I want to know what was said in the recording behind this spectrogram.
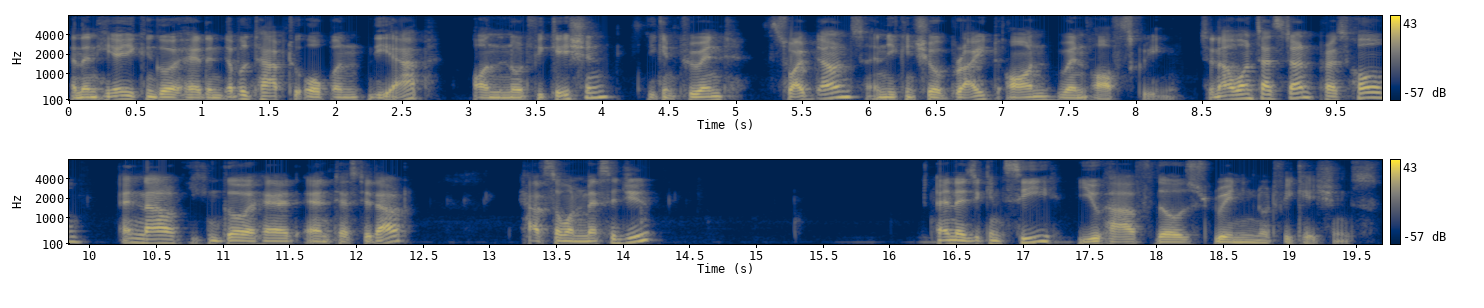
And then here you can go ahead and double tap to open the app on the notification. You can prevent swipe downs and you can show bright on when off screen. So now once that's done, press home and now you can go ahead and test it out. Have someone message you. And as you can see, you have those raining notifications.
